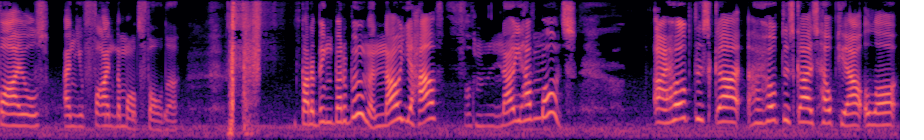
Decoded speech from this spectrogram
files, and you find the mods folder bada bing, bada boom, and now you have now you have mods. I hope this guy I hope this guy's helped you out a lot.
